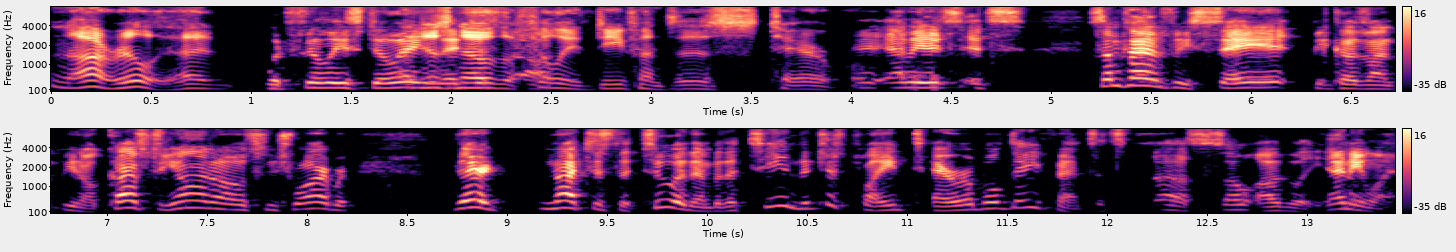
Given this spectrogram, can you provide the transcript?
not really. I, What Philly's doing? I just know the oh, Philly defense is terrible. I mean, it's it's sometimes we say it because on you know Castellanos and Schwarber, they're not just the two of them, but the team they're just playing terrible defense. It's uh, so ugly. Anyway,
